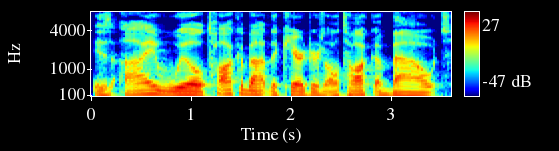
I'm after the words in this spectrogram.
is I will talk about the characters. I'll talk about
